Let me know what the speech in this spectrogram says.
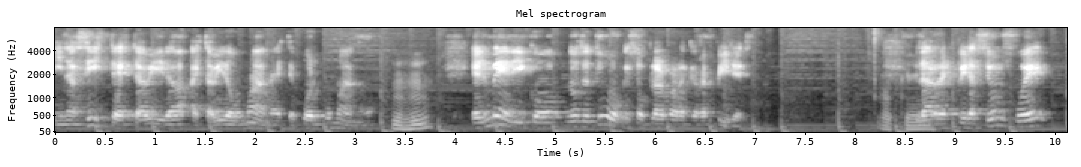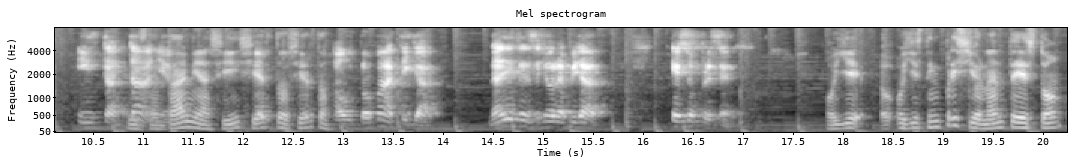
y naciste a esta vida, a esta vida humana, a este cuerpo humano, el médico no te tuvo que soplar para que respires. La respiración fue instantánea. Instantánea, sí, cierto, cierto. Automática. Nadie te enseñó a respirar. Eso es presente. Oye, oye, está impresionante esto.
